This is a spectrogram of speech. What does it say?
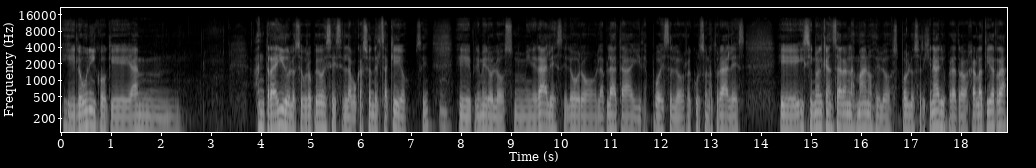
y lo único que han han traído los europeos es, la vocación del saqueo. ¿sí? Mm. Eh, primero los minerales, el oro, la plata y después los recursos naturales. Eh, y si no alcanzaran las manos de los pueblos originarios para trabajar la tierra,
